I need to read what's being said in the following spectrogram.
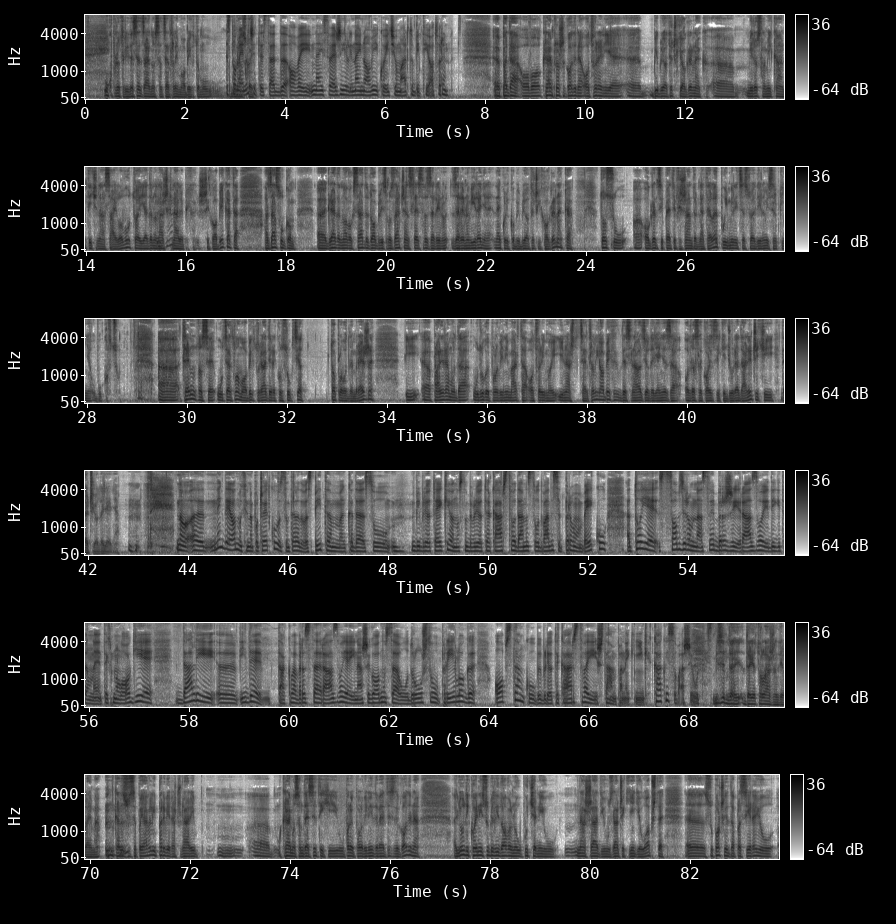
Ukupno 30 zajedno sa centralnim objektom u Spomenut ćete sad ovaj najsvežiji ili najnoviji koji će u martu biti otvoren? E, pa da, ovo, krajem prošle godine otvoren je e, bibliotečki ogranak e, Miroslav Mika Antić na Sajlovu, to je jedan od mhm. naših mm -hmm. najlepših objekata, a zaslugom e, grada Novog Sada dobili smo značajan sredstva za, reno, za renoviranje nekoliko bibliotečkih ogranaka. To su e, ogranci Pete Fišandor na Telepu i Milica Stojadinovi Srpkinja u Bukovcu. A, e, trenutno se u centralnom objektu radi rekonstrukcija toplovodne mreže i e, planiramo da u drugoj polovini marta otvorimo i naš centralni objekat gde se nalazi odeljenje za odrasle korisnike Đura Daničić i dečije odeljenje. Mhm. No, e, negde odmah na početku sam tela da vas pitam kada su biblioteke, odnosno bibliotekarstvo danas u 21. veku, a to je s obzirom na sve brži razvoj digitalne tehnologije, Da li e, ide takva vrsta razvoja i našeg odnosa u društvu prilog opstanku bibliotekarstva i štampane knjige. Kakvi su vaši utisci? Mislim da je, da je to lažna dilema. Kada su se pojavili prvi računari mm, eh, krajem 80-ih i u prvoj polovini 90. godina, ljudi koji nisu bili dovoljno upućeni u naš rad i u značaj knjige uopšte, eh, su počeli da plasiraju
